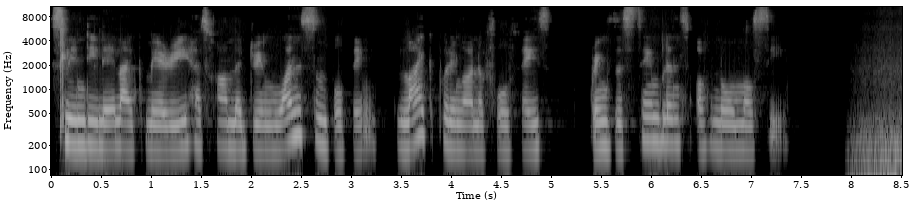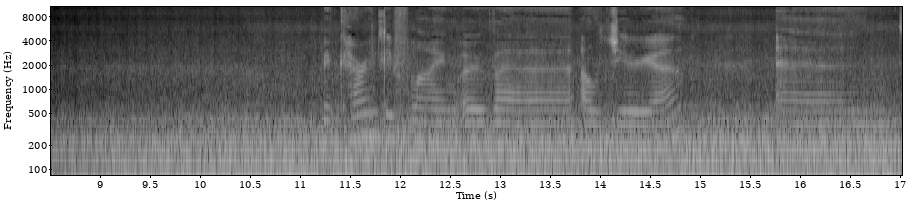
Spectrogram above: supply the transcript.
Slindile, like Mary, has found that doing one simple thing, like putting on a full face, brings a semblance of normalcy. We're currently flying over Algeria and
